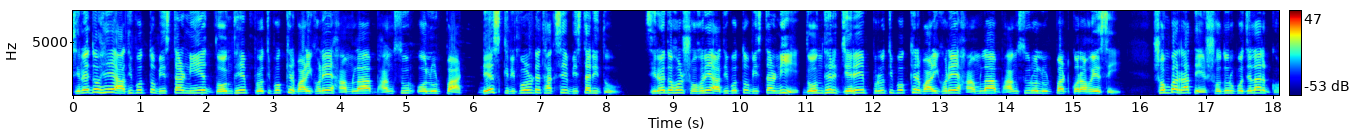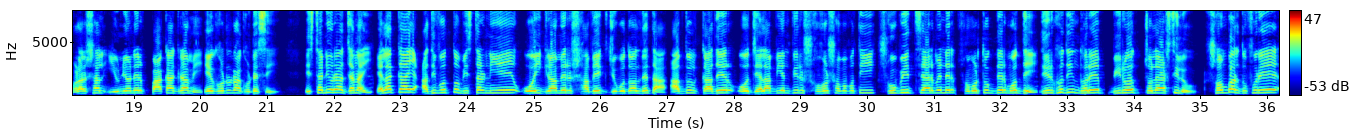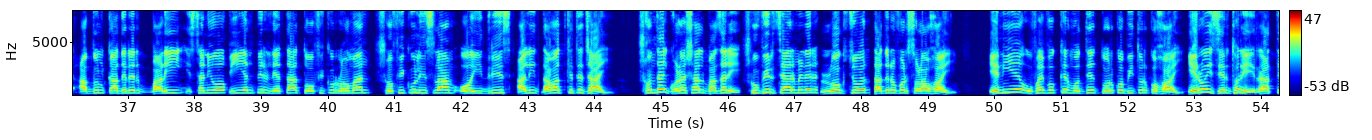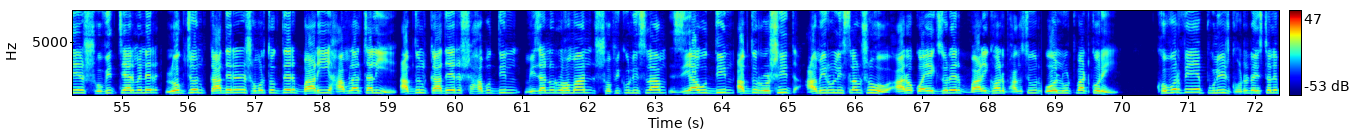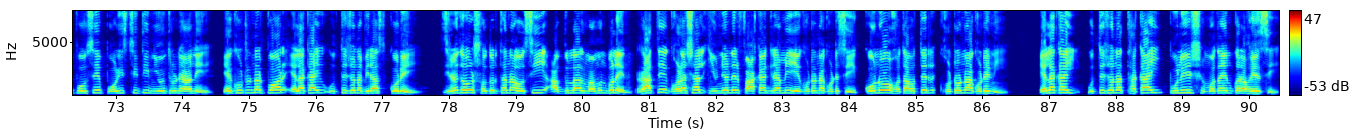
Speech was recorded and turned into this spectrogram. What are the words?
ঝিনাইদহে আধিপত্য বিস্তার নিয়ে দ্বন্দ্বে প্রতিপক্ষের বাড়িঘরে হামলা, ভাঙচুর ও লুটপাট। ডেস্ক রিপোর্টে থাকছে বিস্তারিত। ঝিনাইদহ শহরে আধিপত্য বিস্তার নিয়ে দ্বন্দ্বের জেরে প্রতিপক্ষের বাড়িঘরে হামলা, ভাঙচুর ও লুটপাট করা হয়েছে। সোমবার রাতে সদর উপজেলার ঘোড়াশাল ইউনিয়নের পাকা গ্রামে এ ঘটনা ঘটেছে। স্থানীয়রা জানায়, এলাকায় আধিপত্য বিস্তার নিয়ে ওই গ্রামের সাবেক যুবদল নেতা আব্দুল কাদের ও জেলা বিএনপির সহ সভাপতি সুবিদ চেয়ারম্যানের সমর্থকদের মধ্যে দীর্ঘদিন ধরে বিরোধ চলে আসছিল। সোমবার দুপুরে আব্দুল কাদেরের বাড়ি স্থানীয় বিএনপির নেতা তৌফিকুর রহমান, শফিকুল ইসলাম ও ইদ্রিস আলী দাওয়াত খেতে যায়। সন্ধ্যায় ঘোড়াশাল বাজারে সুফির চেয়ারম্যানের লোকজন তাদের ওপর চড়াও হয়। এ নিয়ে উভয় পক্ষের মধ্যে তর্ক বিতর্ক হয়। এরই জের ধরে রাতে শোভিত চেয়ারম্যানের লোকজন কাদেরের সমর্থকদের বাড়ি হামলা চালিয়ে আব্দুল কাদের শাহাবুদ্দিন, মিজানুর রহমান, শফিকুল ইসলাম, জিয়াউদ্দিন, আব্দুর রশিদ, আমিরুল ইসলাম সহ আরও কয়েকজনের বাড়িঘর ভাঙচুর ও লুটপাট করে। খবর পেয়ে পুলিশ ঘটনাস্থলে পৌঁছে পরিস্থিতি নিয়ন্ত্রণে আনে। এ ঘটনার পর এলাকায় উত্তেজনা বিরাজ করে। ঝিনাইদহ সদর থানা ওসি আব্দুল্লাল মামুন বলেন, রাতে ঘোড়াশাল ইউনিয়নের পাকা গ্রামে এ ঘটনা ঘটেছে। কোনো হতাহতের ঘটনা ঘটেনি। এলাকায় উত্তেজনা থাকায় পুলিশ মোতায়েন করা হয়েছে।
